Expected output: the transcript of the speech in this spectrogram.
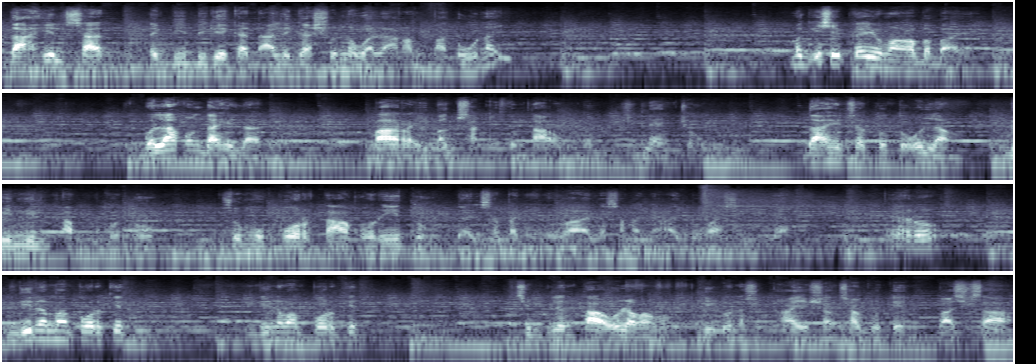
Dahil sa nagbibigay ka ng alegasyon na wala kang patunay? Mag-isip kayo mga babae. Wala akong dahilan para ibagsak itong taong to, si Glenn Chong. Dahil sa totoo lang, binild up ko to. Sumuporta ako rito dahil sa paniniwala sa kanyang advokasya. Pero hindi naman porkit hindi naman porkit simpleng tao lang ako, hindi ko na kaya siyang sagutin base sa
